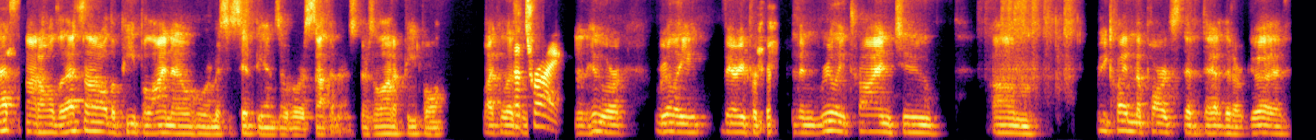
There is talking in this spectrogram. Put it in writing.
that's not all the, that's not all the people I know who are Mississippians or who are Southerners. There's a lot of people like Elizabeth that's right who are really very progressive and really trying to um, reclaim the parts that, that that are good,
